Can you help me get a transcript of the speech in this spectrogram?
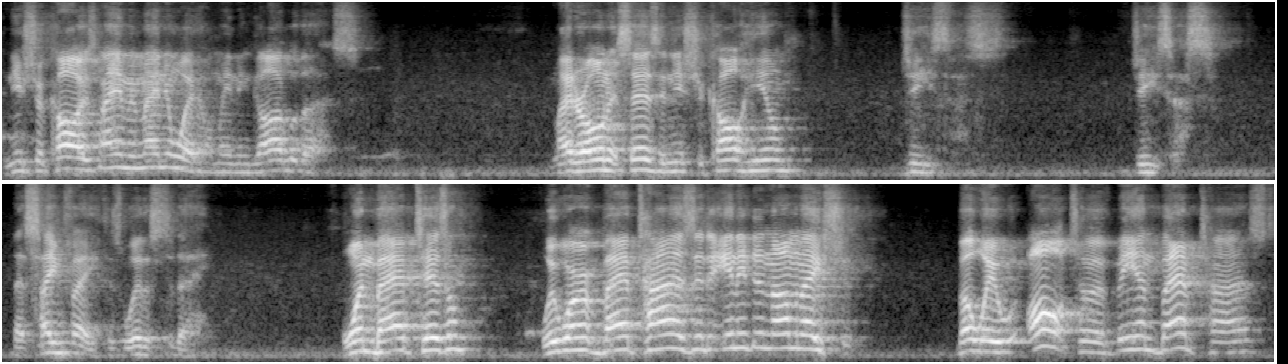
And you shall call his name Emmanuel, meaning God with us. Later on, it says, and you shall call him Jesus. Jesus. That same faith is with us today. One baptism. We weren't baptized into any denomination, but we ought to have been baptized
